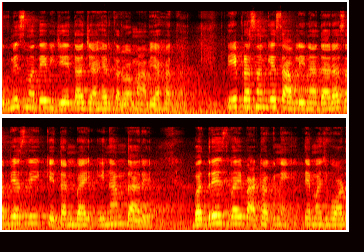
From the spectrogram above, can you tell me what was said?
ઓગણીસ મતે વિજેતા જાહેર કરવામાં આવ્યા હતા. તે પ્રસંગે સાવલીના ધારાસભ્ય શ્રી કેતનભાઈ ઇનામદારે ભદ્રેશભાઈ પાઠકને તેમજ વોર્ડ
